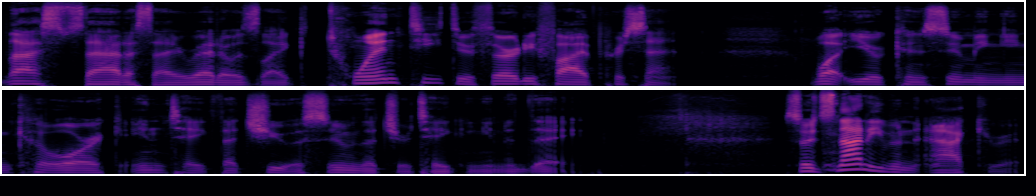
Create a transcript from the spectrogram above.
last status I read it was like 20 to 35 percent what you're consuming in caloric intake that you assume that you're taking in a day. So it's not even accurate,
